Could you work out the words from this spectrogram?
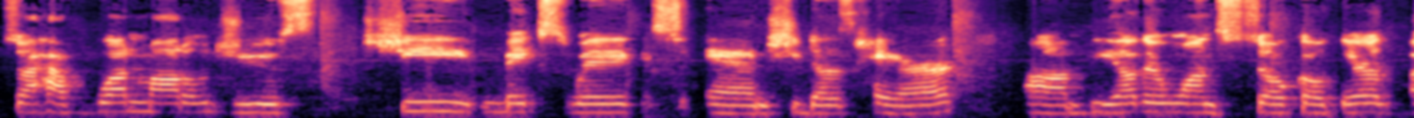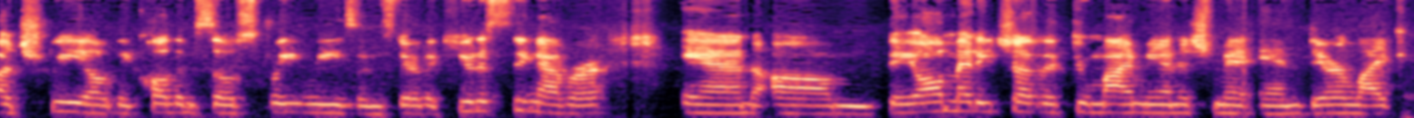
So I have one model, Juice. She makes wigs and she does hair. Um, the other one, Soko, they're a trio. They call themselves Three Reasons. They're the cutest thing ever. And um, they all met each other through my management, and they're like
